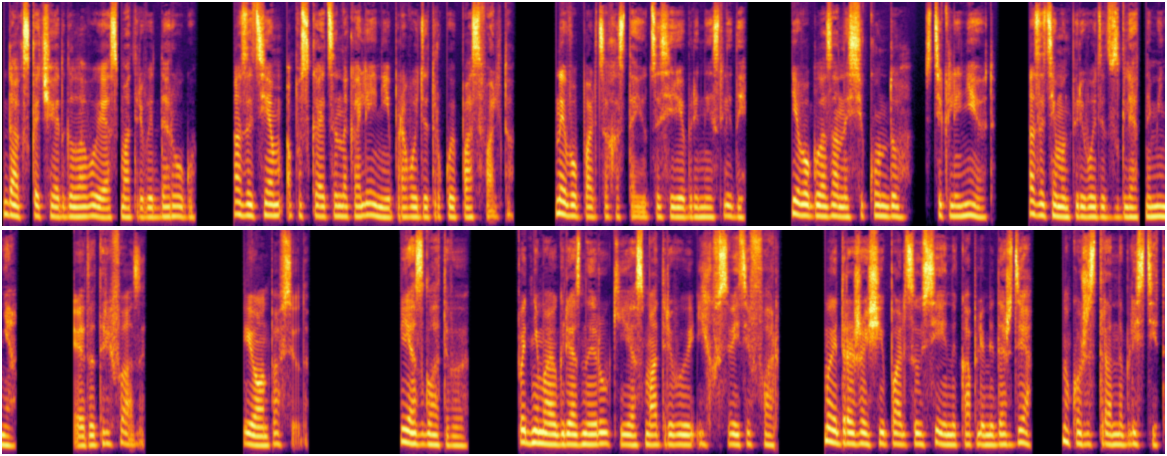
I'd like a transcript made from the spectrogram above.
Дакс качает головой и осматривает дорогу, а затем опускается на колени и проводит рукой по асфальту. На его пальцах остаются серебряные следы. Его глаза на секунду стекленеют, а затем он переводит взгляд на меня. Это три фазы. И он повсюду. Я сглатываю. Поднимаю грязные руки и осматриваю их в свете фар. Мои дрожащие пальцы усеяны каплями дождя, но кожа странно блестит.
